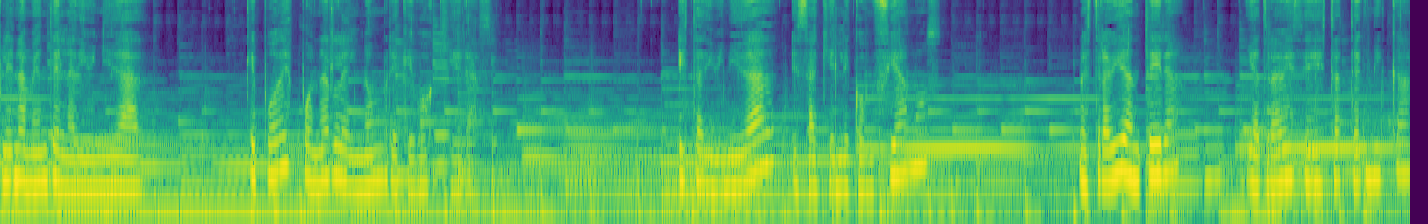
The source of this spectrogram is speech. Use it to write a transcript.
plenamente en la divinidad, que podés ponerle el nombre que vos quieras. Esta divinidad es a quien le confiamos nuestra vida entera y a través de esta técnica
